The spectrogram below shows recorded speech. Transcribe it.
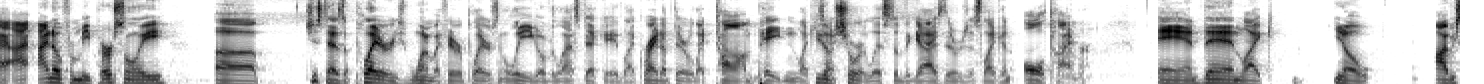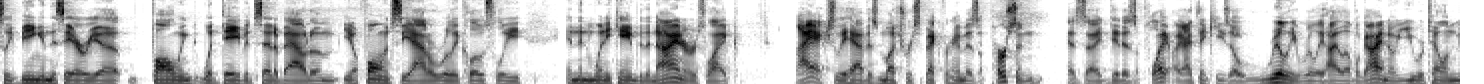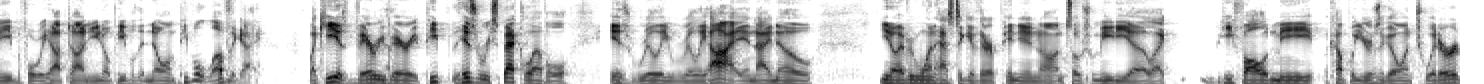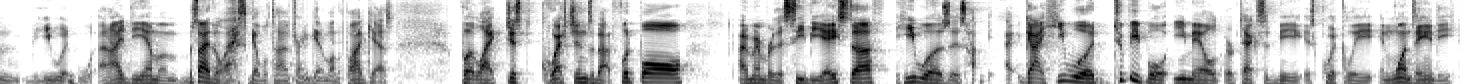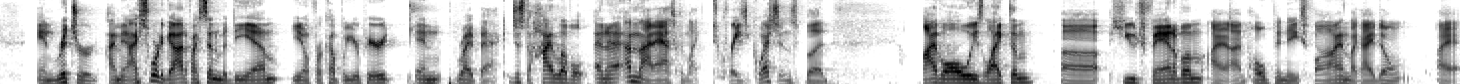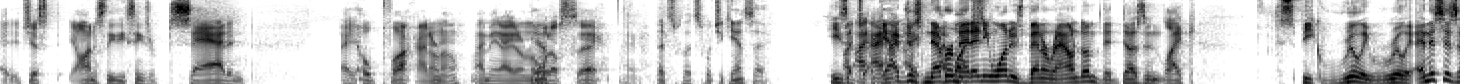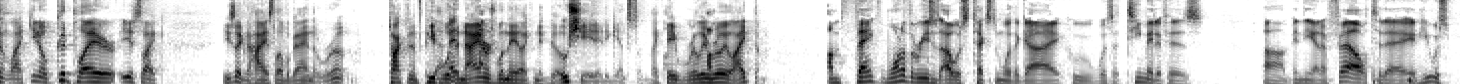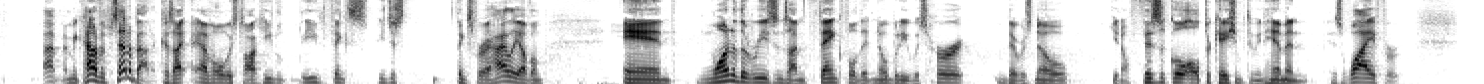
I, I I know for me personally, uh, just as a player, he's one of my favorite players in the league over the last decade. Like right up there with like Tom Payton. Like he's on a short list of the guys that are just like an all timer. And then like you know, obviously being in this area, following what David said about him, you know, following Seattle really closely, and then when he came to the Niners, like I actually have as much respect for him as a person as I did as a player. Like I think he's a really, really high level guy. I know you were telling me before we hopped on, you know, people that know him, people love the guy. Like he is very, very people. His respect level is really, really high, and I know, you know, everyone has to give their opinion on social media. Like he followed me a couple years ago on Twitter, and he would, and I DM him. Besides the last couple times trying to get him on the podcast, but like just questions about football. I remember the CBA stuff. He was as high, guy. He would two people emailed or texted me as quickly, and one's Andy and Richard. I mean, I swear to God, if I send him a DM, you know, for a couple year period, and right back, just a high level. And I, I'm not asking like crazy questions, but I've always liked him. Uh, huge fan of him. I, I'm hoping he's fine. Like I don't. I just honestly, these things are sad, and I hope. Fuck, I don't know. I mean, I don't know Yeah. what else to say. That's that's what you can say. He's. I I, again, have just never met anyone who's been around him that doesn't like speak really, really. And this isn't like you know, good player. It's like he's like the highest level guy in the room. Talking to people with the Niners when they like negotiated against him, like they really, really liked him. I'm thank. One of the reasons I was texting with a guy who was a teammate of his um, in the NFL today, and he was, I I mean, kind of upset about it because I've always talked. He he thinks he just thinks very highly of him, and one of the reasons I'm thankful that nobody was hurt, there was no, you know, physical altercation between him and his wife, or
